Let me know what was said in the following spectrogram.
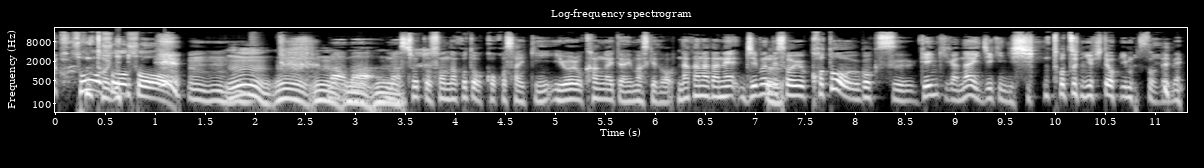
そうそうそう。うんうんううん。まあまあ、うんまあちょっとそんなことをここ最近いろいろ考えてはいますけど、なかなかね、自分でそういうことを動くす元気がない時期にし 突入しておりますのでね。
